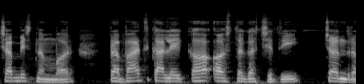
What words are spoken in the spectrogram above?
છવ્વીસ નંબર પ્રભાતકાલે ક અસ્ત ગચ્છતિ ચંદ્ર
